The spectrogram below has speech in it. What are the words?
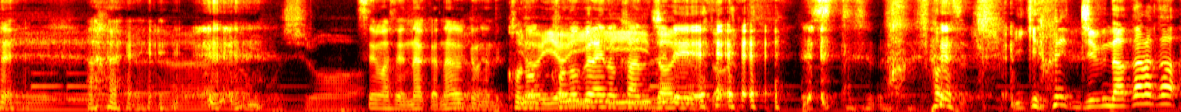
へはー 面白い。すいませんなんか長くなるんでこのこのぐらいの感じでいきなり自分なかなか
